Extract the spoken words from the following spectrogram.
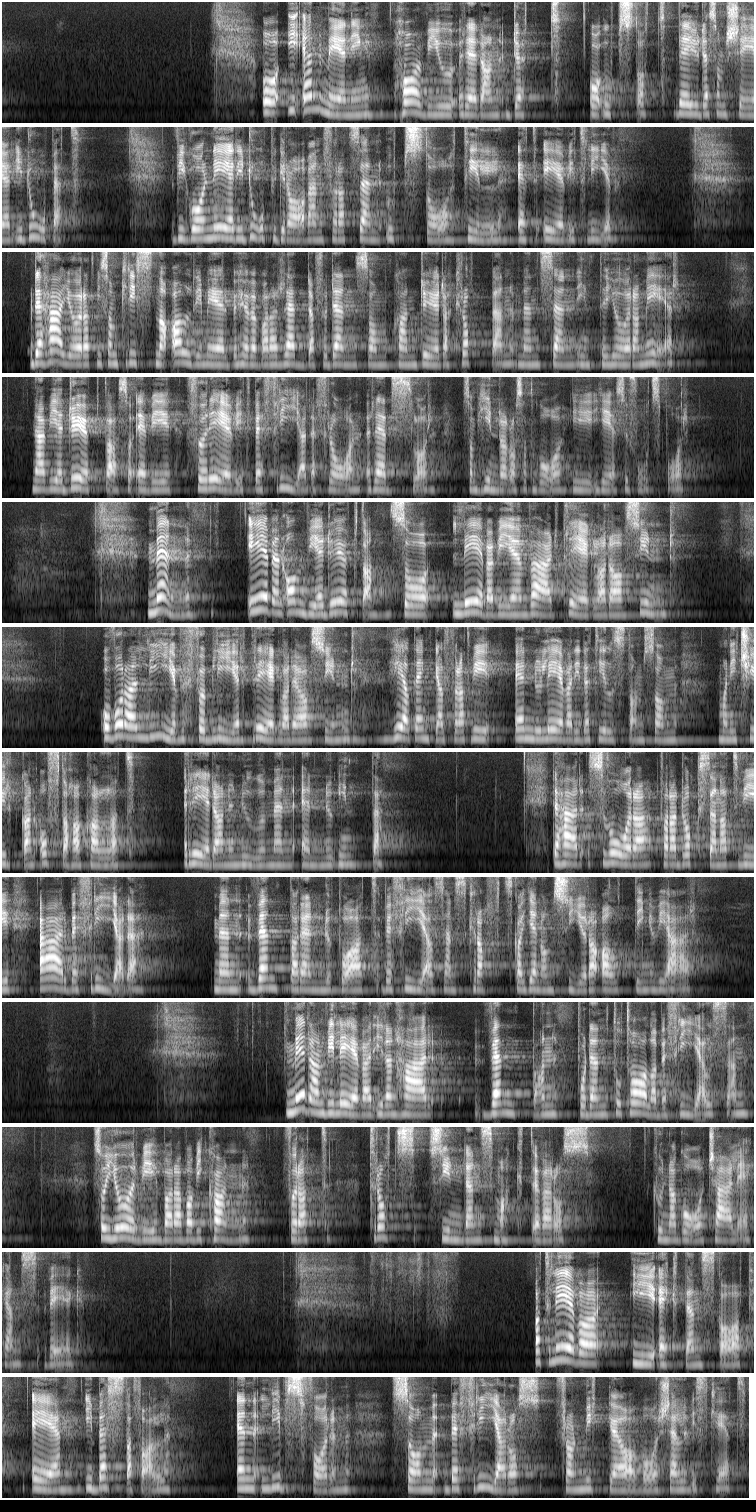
Och I en mening har vi ju redan dött och uppstått. Det är ju det som sker i dopet. Vi går ner i dopgraven för att sen uppstå till ett evigt liv. Och det här gör att vi som kristna aldrig mer behöver vara rädda för den som kan döda kroppen men sen inte göra mer. När vi är döpta så är vi för evigt befriade från rädslor som hindrar oss att gå i Jesu fotspår. Men även om vi är döpta så lever vi i en värld präglad av synd. Och våra liv förblir präglade av synd, helt enkelt för att vi ännu lever i det tillstånd som man i kyrkan ofta har kallat redan nu, men ännu inte. Det här svåra paradoxen att vi är befriade men väntar ännu på att befrielsens kraft ska genomsyra allting vi är. Medan vi lever i den här väntan på den totala befrielsen så gör vi bara vad vi kan för att trots syndens makt över oss kunna gå kärlekens väg. Att leva i äktenskap är i bästa fall en livsform som befriar oss från mycket av vår själviskhet.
